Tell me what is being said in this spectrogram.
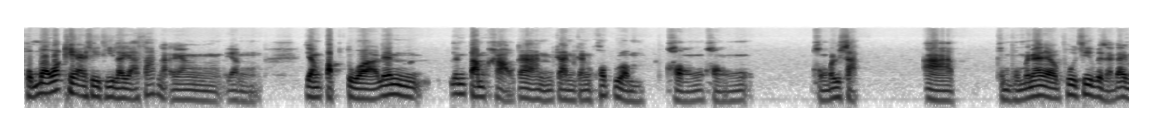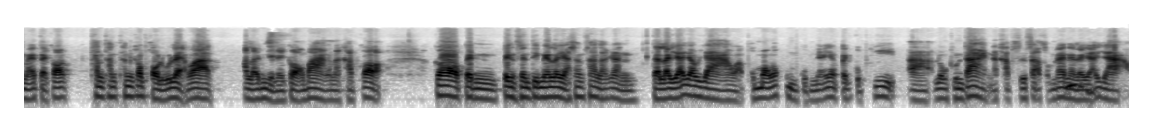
ผมมองว่า KICT ระยะสั้นอะยังยังยังปรับตัวเล่นเล่นตามข่าวการการการควบรวมของของของบริษัท อ่า ผมผมไม่แน่ใจว่าพูดชื่อบริษัทได้ไหมแต่ก็ท่านท่านท่านก็พอรู้แหละว่าอะไรอยู่ในกองบ้างนะครับ ก็ก็เป็นเป็นเซนติเมนต์ระยะสั้นๆแล้วกัน แต่ระยะยาวๆอะผมมองว่ากลุ่มกลุ่มนี้ยังเป็นกลุ่มที่อ่าลงทุนได้นะครับ ซื้อสะสมได้ในระยะยาว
